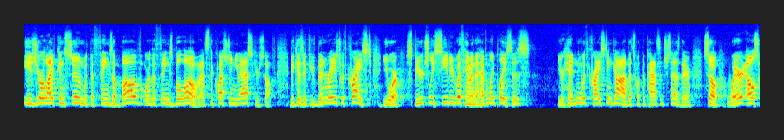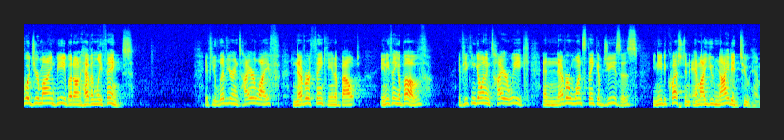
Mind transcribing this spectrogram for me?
Is your life consumed with the things above or the things below? That's the question you ask yourself. Because if you've been raised with Christ, you are spiritually seated with Him in the heavenly places. You're hidden with Christ in God. That's what the passage says there. So, where else would your mind be but on heavenly things? If you live your entire life never thinking about anything above, if you can go an entire week and never once think of Jesus, you need to question Am I united to him?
